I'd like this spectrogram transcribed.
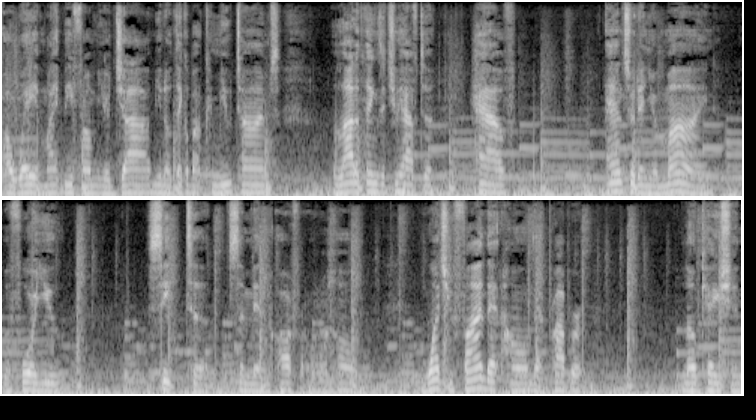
away it might be from your job. You know, think about commute times. A lot of things that you have to have answered in your mind before you seek to submit an offer on a home. Once you find that home, that proper location,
